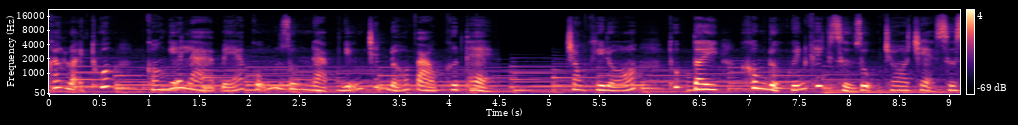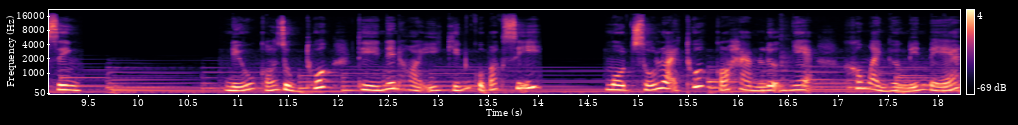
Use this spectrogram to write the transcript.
các loại thuốc có nghĩa là bé cũng dung nạp những chất đó vào cơ thể. Trong khi đó, thuốc tây không được khuyến khích sử dụng cho trẻ sơ sinh. Nếu có dùng thuốc thì nên hỏi ý kiến của bác sĩ. Một số loại thuốc có hàm lượng nhẹ không ảnh hưởng đến bé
